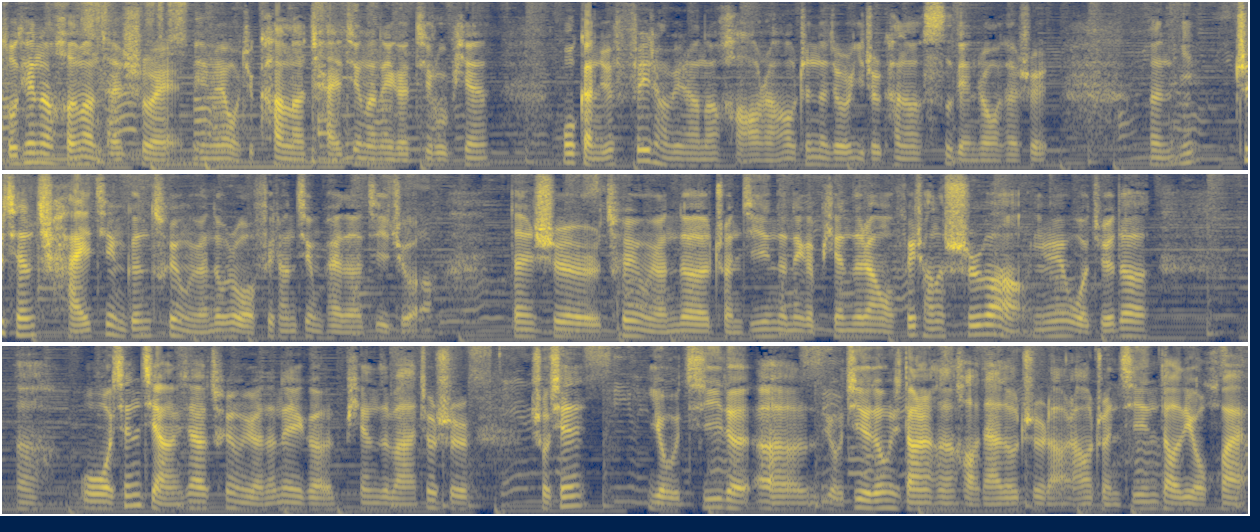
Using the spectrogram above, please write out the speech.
昨天呢很晚才睡，因为我去看了柴静的那个纪录片，我感觉非常非常的好，然后真的就是一直看到四点钟我才睡。嗯，你之前柴静跟崔永元都是我非常敬佩的记者，但是崔永元的转基因的那个片子让我非常的失望，因为我觉得，呃，我先讲一下崔永元的那个片子吧，就是首先有机的呃有机的东西当然很好，大家都知道，然后转基因到底有坏？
